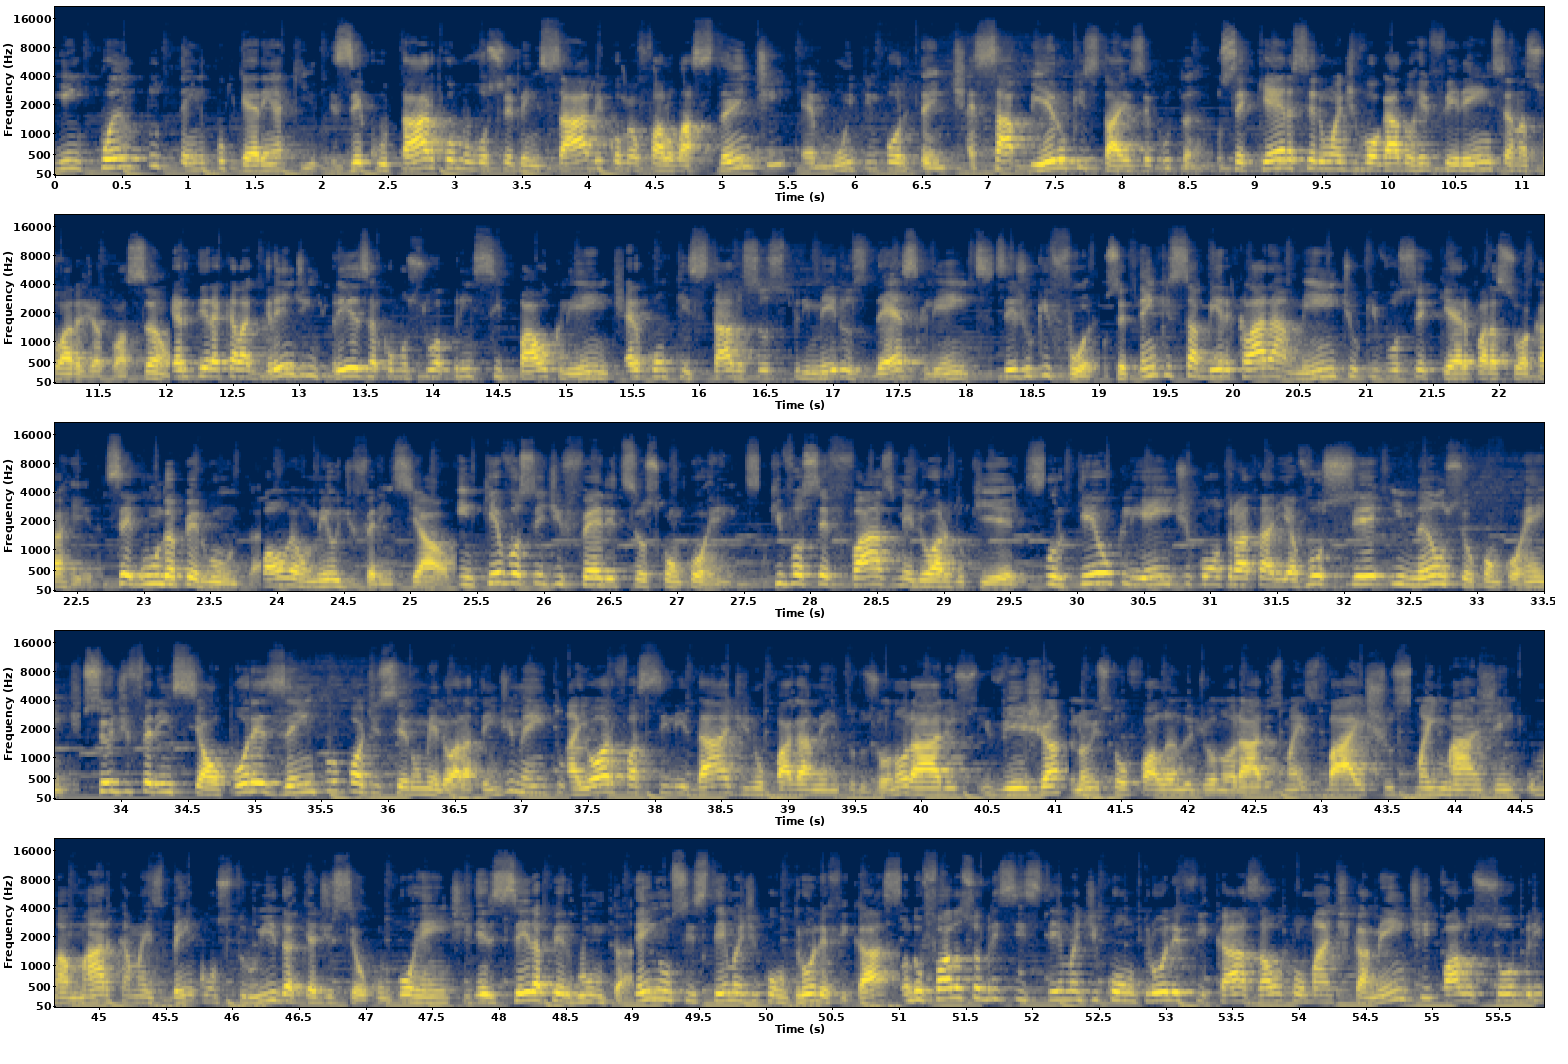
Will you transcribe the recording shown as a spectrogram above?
e em quanto tempo querem aquilo. Executar, como você bem sabe, como eu falo bastante, é muito importante. É saber o que está executando. Você quer ser um advogado referência na sua área de atuação? Quer ter aquela grande empresa como sua principal cliente? Quer conquistar os seus primeiros 10 clientes? Seja o que for, você tem que saber claramente o que você quer para a sua carreira. Segunda pergunta: qual é o meu diferencial? Em que você difere de seus concorrentes? O que você faz melhor do que eles? Por que o cliente contrataria você e não seu concorrente? Seu diferencial, por exemplo, pode ser um melhor atendimento, maior facilidade no pagamento dos honorários e veja, eu não estou falando de honorários mais baixos, uma imagem, uma marca mais bem construída que a de seu concorrente. Terceira pergunta: tem um sistema de controle eficaz? Quando falo sobre sistema de controle eficaz automaticamente, falo sobre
